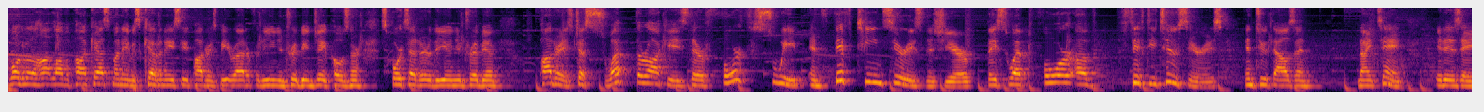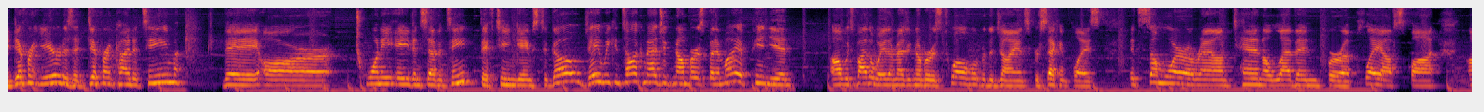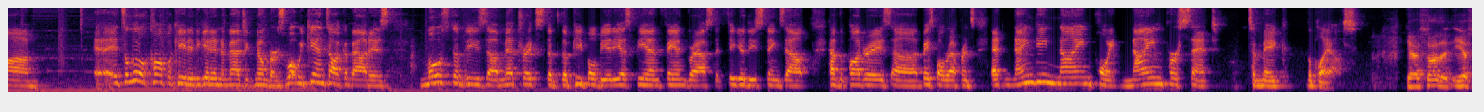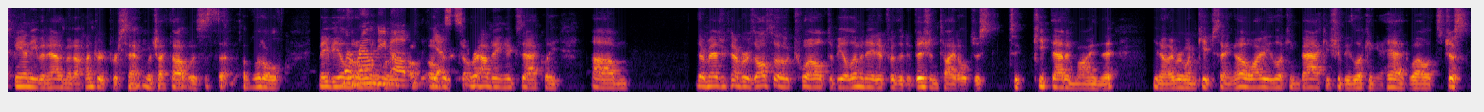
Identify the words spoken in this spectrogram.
Welcome to the Hot Lava Podcast. My name is Kevin Acee, Padres beat writer for the Union Tribune. Jay Posner, sports editor of the Union Tribune. Padres just swept the Rockies, their fourth sweep in 15 series this year. They swept four of 52 series in 2019. It is a different year. It is a different kind of team. They are 28 and 17, 15 games to go. Jay, we can talk magic numbers, but in my opinion, uh, which by the way, their magic number is 12 over the Giants for second place. It's somewhere around 10, 11 for a playoff spot. Um, it's a little complicated to get into magic numbers. What we can talk about is most of these uh, metrics, the, the people, be it ESPN, Fangraphs, that figure these things out, have the Padres uh, baseball reference at 99.9% to make the playoffs. Yeah, I saw that ESPN even had them at 100%, which I thought was a little maybe a We're little rounding over, up. over yes, rounding exactly. Um, their magic number is also 12 to be eliminated for the division title. Just to keep that in mind, that you know everyone keeps saying, "Oh, why are you looking back? You should be looking ahead." Well, it's just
